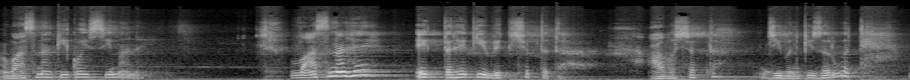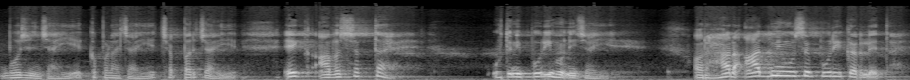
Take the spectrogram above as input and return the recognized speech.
वासना की कोई सीमा नहीं। वासना है एक तरह की विक्षिप्तता, आवश्यकता जीवन की ज़रूरत है। भोजन चाहिए, कपड़ा चाहिए, छप्पर चाहिए, एक आवश्यकता है, उतनी पूरी होनी चाहिए। और हर आदमी उसे पूरी कर लेता है।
